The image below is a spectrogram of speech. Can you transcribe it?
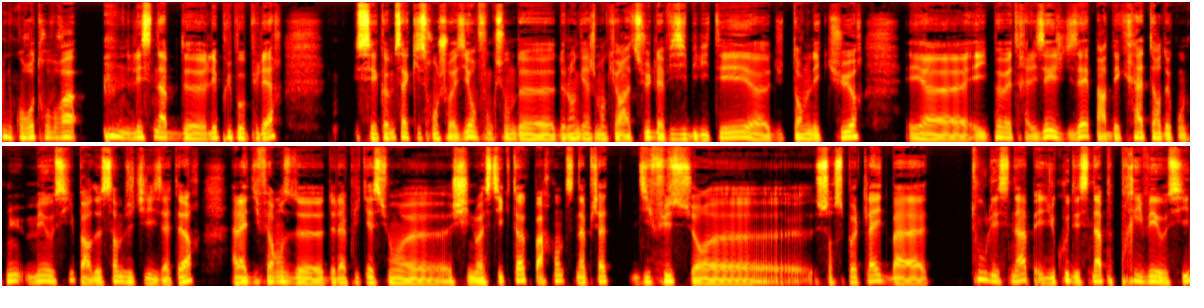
Donc on retrouvera les snaps les plus populaires c'est comme ça qu'ils seront choisis en fonction de, de l'engagement qu'il y aura dessus, de la visibilité, euh, du temps de lecture. Et, euh, et, ils peuvent être réalisés, je disais, par des créateurs de contenu, mais aussi par de simples utilisateurs. À la différence de, de l'application euh, chinoise TikTok, par contre, Snapchat diffuse sur, euh, sur Spotlight bah, tous les snaps et du coup des snaps privés aussi,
